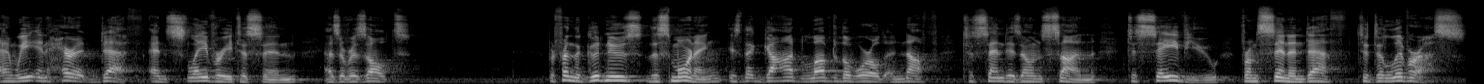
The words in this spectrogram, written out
and we inherit death and slavery to sin as a result. But, friend, the good news this morning is that God loved the world enough to send his own son to save you from sin and death, to deliver us.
